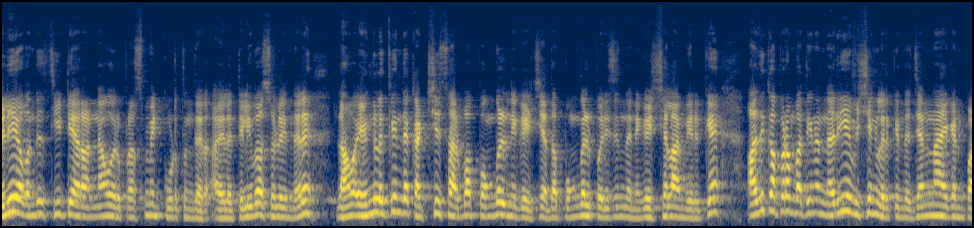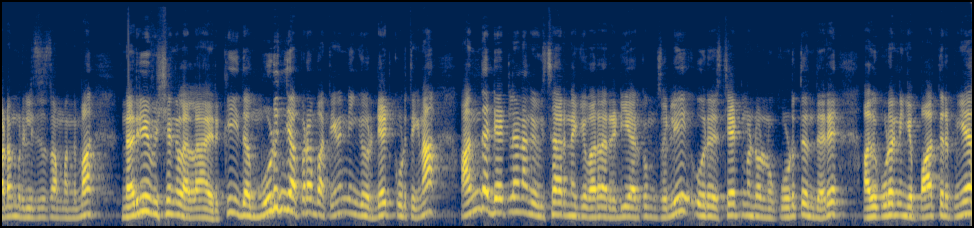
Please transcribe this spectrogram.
வெளியே வந்து சிடிஆர் அண்ணா ஒரு ப்ரெஸ் மீட் கொடுத்துருந்தார். அதில் தெளிவாக சொல்லியிருந்தாரு நம்ம எங்களுக்கு இந்த கட்சி சார்பாக பொங்கல் நிகழ்ச்சி அந்த பொங்கல் பரிசு இந்த நிகழ்ச்சியெல்லாம் இருக்குது அதுக்கப்புறம் பார்த்தீங்கன்னா நிறைய விஷயங்கள் இருக்குது இந்த ஜனநாயகன் படம் ரிலீஸ் சம்மந்தமாக நிறைய விஷயங்கள் எல்லாம் இருக்குது இதை முடிஞ்ச அப்புறம் பார்த்தீங்கன்னா நீங்கள் ஒரு டேட் கொடுத்தீங்கன்னா அந்த டேட்டில் நாங்கள் விசாரணைக்கு வர ரெடியாக இருக்கும்னு சொல்லி ஒரு ஸ்டேட்மெண்ட் ஒன்று கொடுத்துருந்தாரு. அது கூட நீங்கள் பார்த்துருப்பீங்க.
